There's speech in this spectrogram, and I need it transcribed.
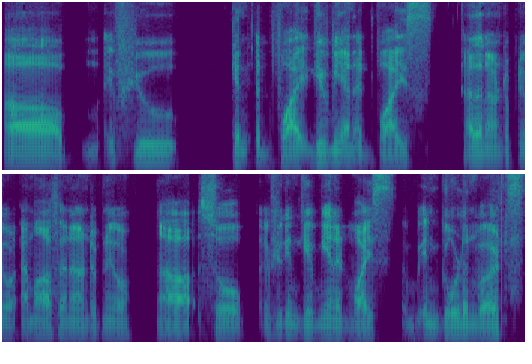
uh, if you can advise, give me an advice as an entrepreneur. I'm also an entrepreneur. Uh, so if you can give me an advice in golden words.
